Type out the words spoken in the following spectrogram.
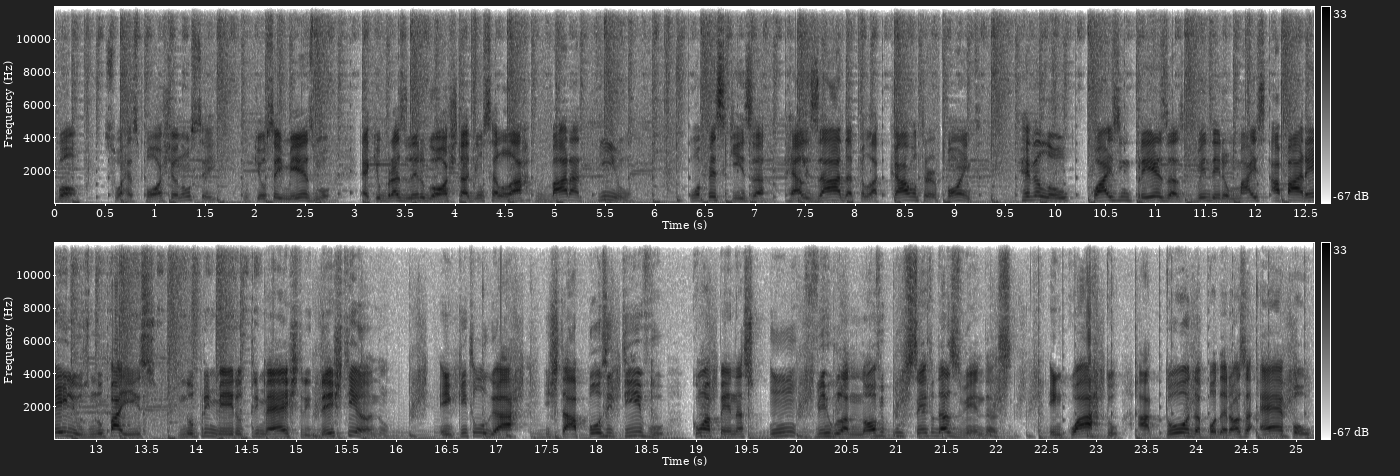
Bom, sua resposta eu não sei. O que eu sei mesmo é que o brasileiro gosta de um celular baratinho. Uma pesquisa realizada pela Counterpoint revelou quais empresas venderam mais aparelhos no país no primeiro trimestre deste ano. Em quinto lugar está Positivo com apenas 1,9% das vendas. Em quarto, a toda poderosa Apple,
